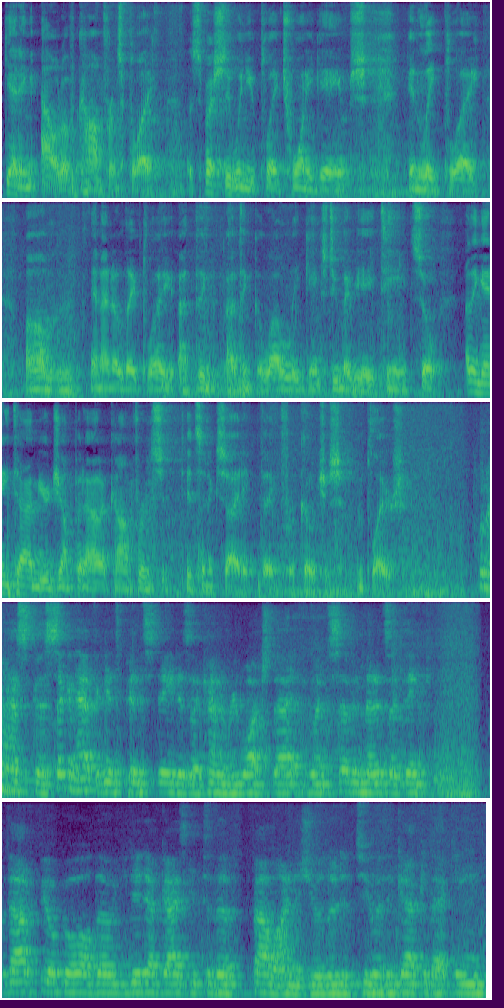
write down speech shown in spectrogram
getting out of conference play, especially when you play 20 games in league play. Um, and I know they play. I think I think a lot of league games do, maybe 18. So I think anytime you're jumping out of conference, it's an exciting thing for coaches and players. I want to ask the second half against Penn State as I kind of rewatched that. You went seven minutes, I think, without a field goal, although you did have guys get to the foul line, as you alluded to, I think, after that game.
